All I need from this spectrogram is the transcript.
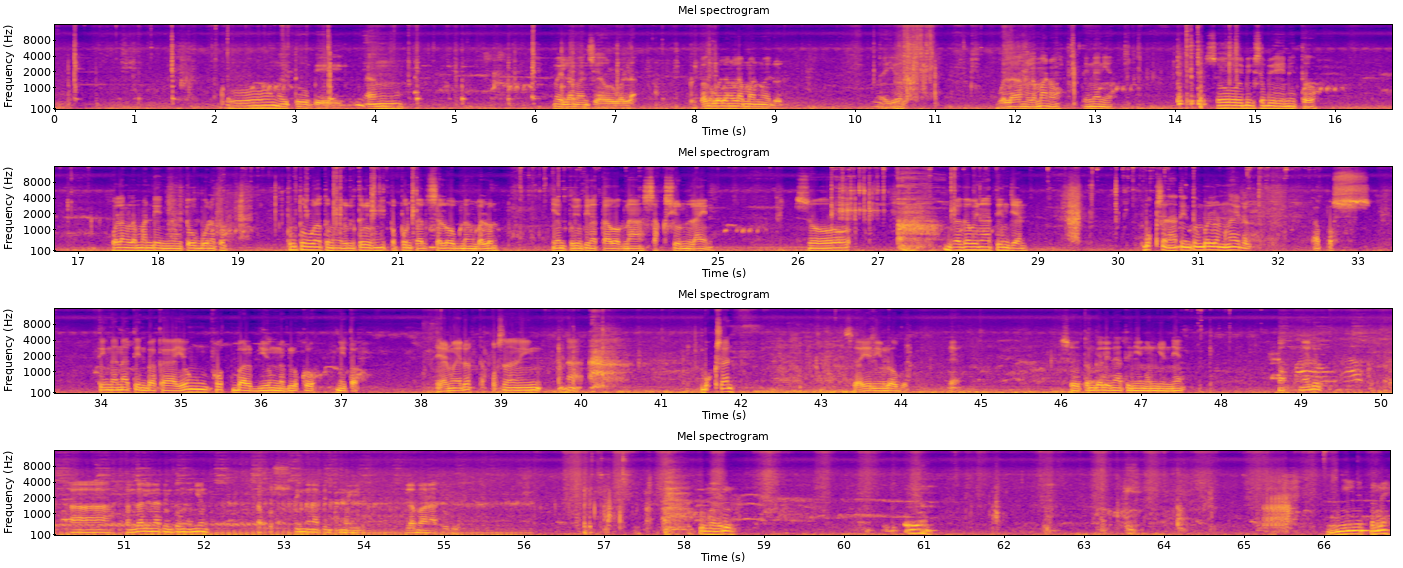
kung may tubig. Ang may laman siya o wala. Kapag walang laman mga ayun. Wala ang laman oh. Tingnan niyo. So ibig sabihin nito walang laman din yung tubo na to. Itong tubo na to mga idol ito yung papunta sa loob ng balon. Yan po yung tinatawag na suction line. So gagawin natin dyan. Buksan natin itong balon mga idol tapos tingnan natin baka yung foot valve yung nagloko nito. Yan mga idol. Tapos na ning na buksan. So ayan yung logo. Yan. so tanggalin natin yung onion yan oh, mga idol. Ah tanggalin natin itong onion. Tapos tingnan natin kung may laman na tubig. Ito mga idol. Ayan Nanginit naman eh.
